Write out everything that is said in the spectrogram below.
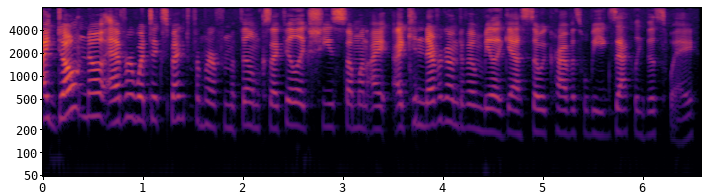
I don't know ever what to expect from her from a film because I feel like she's someone I I can never go into film and be like yes Zoe Kravitz will be exactly this way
